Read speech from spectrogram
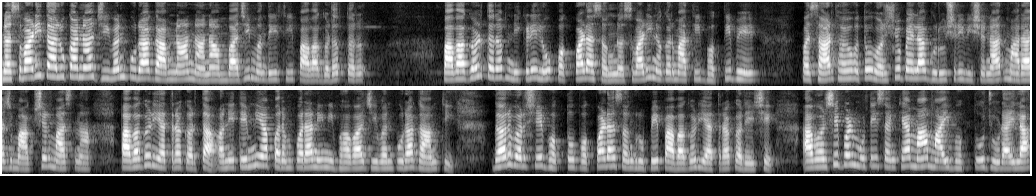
નસવાડી તાલુકાના જીવનપુરા ગામના નાના અંબાજી મંદિરથી પાવાગઢ તરફ પાવાગઢ તરફ નીકળેલો પગપાળા સંઘ નસવાડી નગરમાંથી ભક્તિભેર પસાર થયો હતો. વર્ષો પહેલાં ગુરુશ્રી વિશ્વનાથ મહારાજ માક્ષર માસના પાવાગઢ યાત્રા કરતા અને તેમની આ પરંપરાને નિભાવવા જીવનપુરા ગામથી દર વર્ષે ભક્તો પગપાળા સંઘરૂપે પાવાગઢ યાત્રા કરે છે. આ વર્ષે પણ મોટી સંખ્યામાં માઈ ભક્તો જોડાયેલા.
